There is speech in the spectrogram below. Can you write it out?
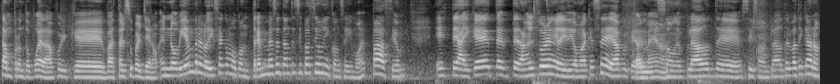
tan pronto pueda, porque va a estar súper lleno. En noviembre lo hice como con tres meses de anticipación y conseguimos espacio. Este, hay que, te, te dan el tour en el idioma que sea, porque son empleados de, sí, son empleados del Vaticano.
